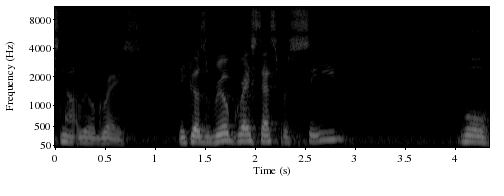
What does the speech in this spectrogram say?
That's not real grace. Because real grace that's received will,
